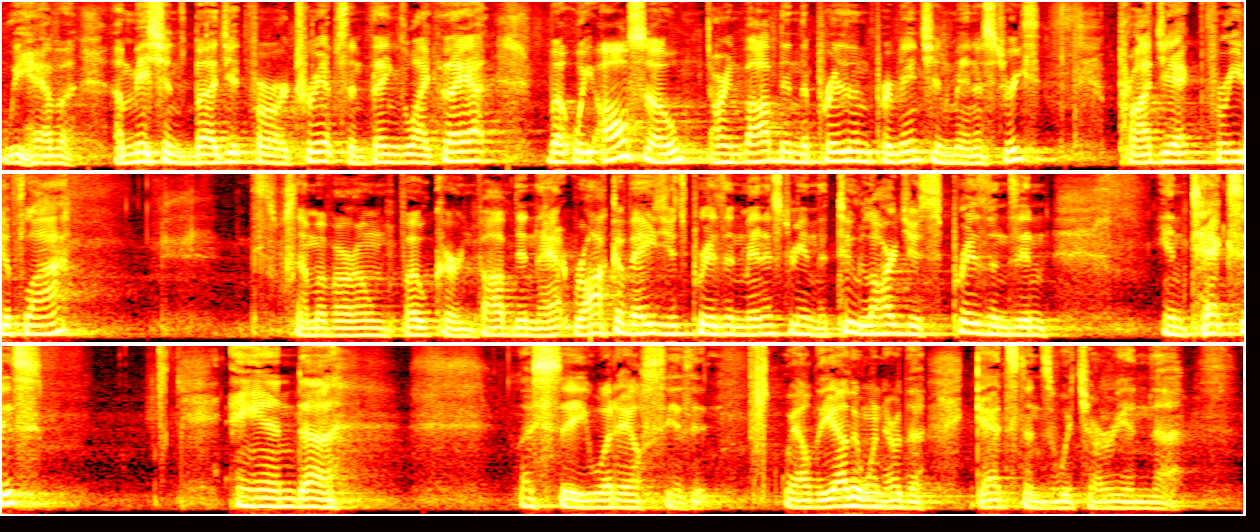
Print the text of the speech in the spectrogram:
we have a, a missions budget for our trips and things like that. But we also are involved in the prison prevention ministries, Project Free to Fly. Some of our own folk are involved in that. Rock of Ages Prison Ministry and the two largest prisons in, in Texas. And uh, let's see, what else is it? Well, the other one are the Gadsdens, which are in uh,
